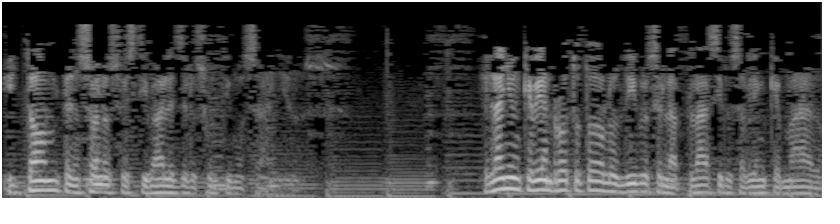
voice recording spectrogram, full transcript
Y Tom pensó en los festivales de los últimos años. El año en que habían roto todos los libros en la plaza y los habían quemado,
